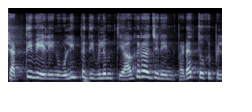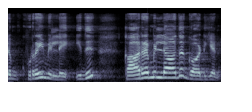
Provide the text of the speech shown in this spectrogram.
சக்திவேலின் ஒளிப்பதிவிலும் தியாகராஜனின் படத்தொகுப்பிலும் குறைவில்லை. இது காரமில்லாத கார்டியன்.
